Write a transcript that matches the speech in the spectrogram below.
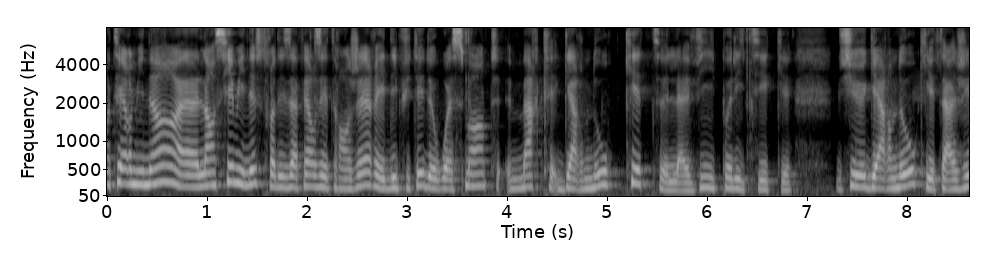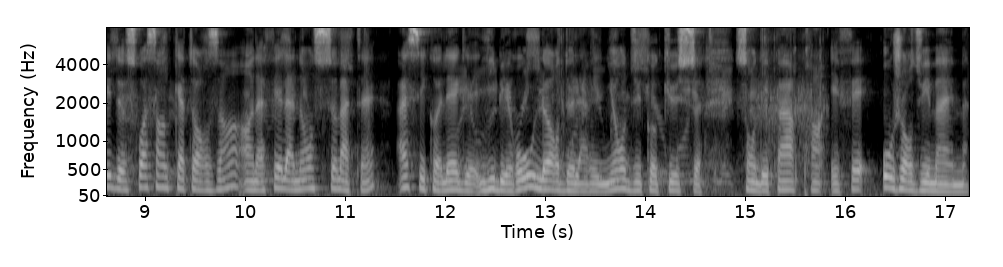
En terminant, euh, l'ancien ministre des Affaires étrangères et député de Westmont, Marc Garneau, quitte la vie politique. M. Garneau, qui est âgé de 74 ans, en a fait l'annonce ce matin à ses collègues libéraux lors de la réunion du caucus. Son départ prend effet aujourd'hui même.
